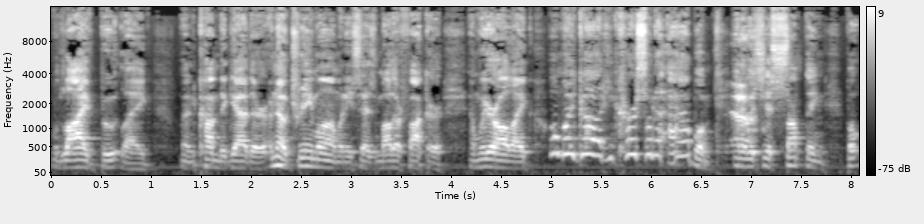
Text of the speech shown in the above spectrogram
live bootleg when Come Together, no, Dream On when he says motherfucker, and we were all like, oh my god, he cursed on an album, and it was just something. But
